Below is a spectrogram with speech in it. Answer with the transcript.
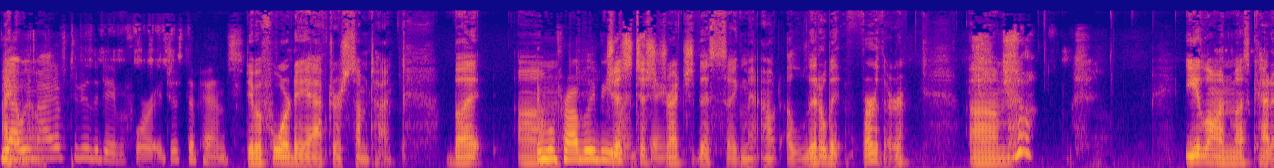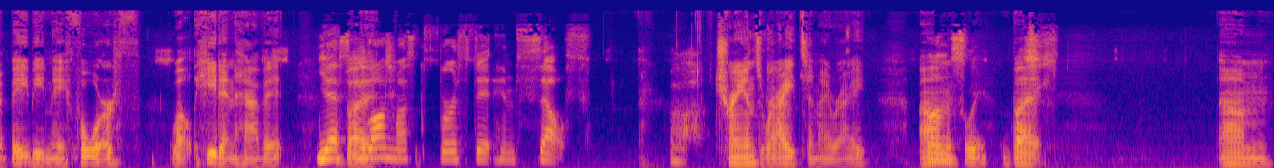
Yeah, we know. might have to do the day before. It just depends. Day before, day after, sometime. But it will um, probably be just to stretch this segment out a little bit further, um, Elon Musk had a baby May 4th. Well, he didn't have it. Yes, Elon Musk birthed it himself. Trans rights, am I right? Um, honestly. But, um,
